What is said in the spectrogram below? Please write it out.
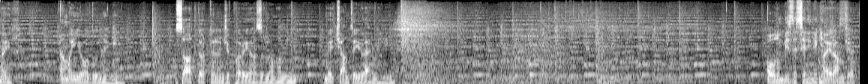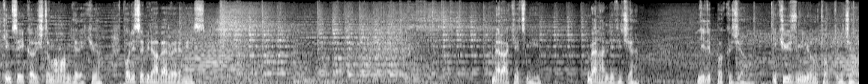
Hayır. Ama iyi olduğuna eminim. Saat dörtten önce parayı hazırlamalıyım ve çantayı vermeliyim. Oğlum biz de seninle gideceğiz. Hayır amca, kimseyi karıştırmamam gerekiyor. Polise bile haber veremeyiz. Merak etmeyin. Ben halledeceğim. Gidip bakacağım. 200 milyonu toplayacağım.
